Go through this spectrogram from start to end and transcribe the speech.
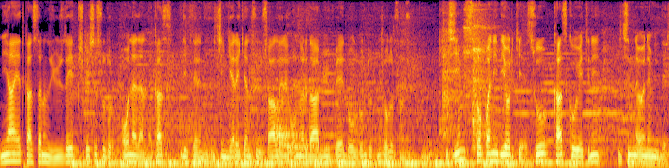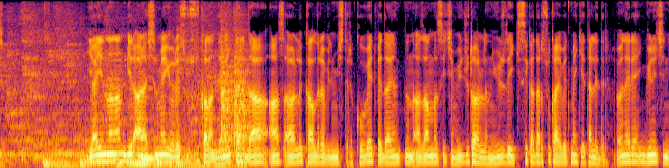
Nihayet kaslarınız %75'i sudur. O nedenle kas liflerini için gereken suyu sağlayarak onları daha büyük ve dolgun tutmuş olursunuz. Jim Stoppani diyor ki su kas kuvvetini içinde önemlidir. Yayınlanan bir araştırmaya göre susuz kalan denekler daha az ağırlık kaldırabilmiştir. Kuvvet ve dayanıklılığın azalması için vücut ağırlığının %2'si kadar su kaybetmek yeterlidir. Öneri gün için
